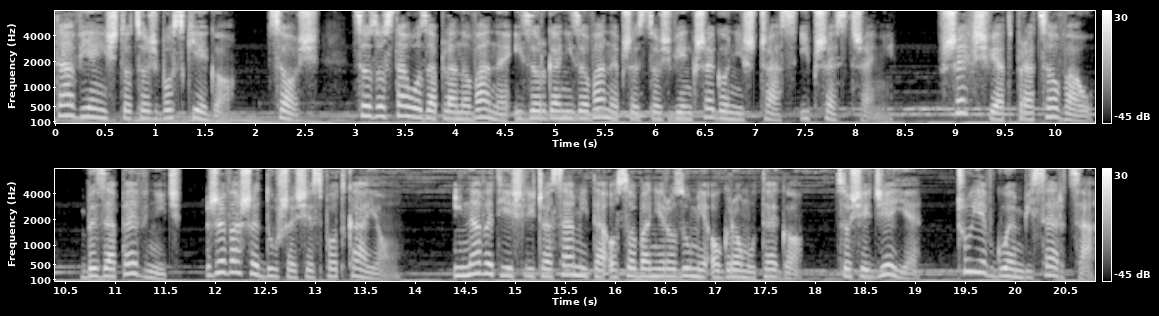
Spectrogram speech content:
Ta więź to coś boskiego, coś, co zostało zaplanowane i zorganizowane przez coś większego niż czas i przestrzeń. Wszechświat pracował, by zapewnić, że wasze dusze się spotkają. I nawet jeśli czasami ta osoba nie rozumie ogromu tego, co się dzieje, czuje w głębi serca,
